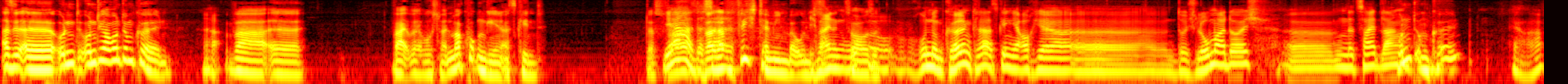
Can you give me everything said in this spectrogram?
Also, äh, und, und ja, rund um Köln. Ja. War, äh, war, da muss man immer gucken gehen als Kind. Das war, Ja, das das war ein Pflichttermin bei uns Ich meine, zu Hause. rund um Köln, klar, es ging ja auch hier äh, durch Loma durch, äh, eine Zeit lang. Rund um Köln? Ja,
